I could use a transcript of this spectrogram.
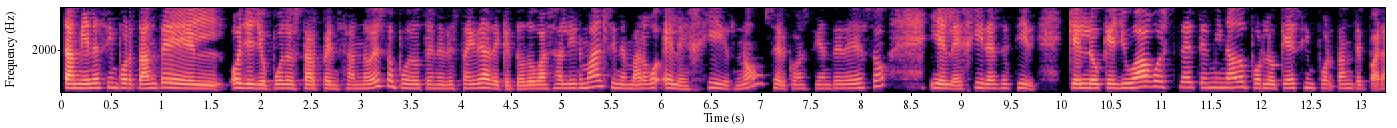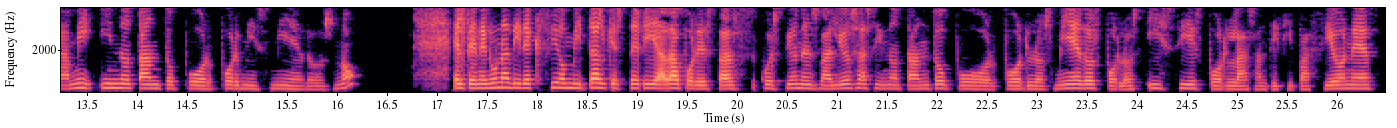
también es importante el, oye, yo puedo estar pensando esto, puedo tener esta idea de que todo va a salir mal, sin embargo, elegir, ¿no? Ser consciente de eso y elegir, es decir, que lo que yo hago esté determinado por lo que es importante para mí y no tanto por, por mis miedos, ¿no? El tener una dirección vital que esté guiada por estas cuestiones valiosas y no tanto por, por los miedos, por los ISIS, por las anticipaciones.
